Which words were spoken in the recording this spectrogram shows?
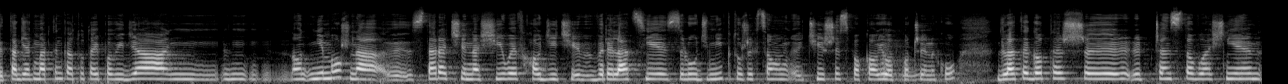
Y, tak jak Martynka tutaj powiedziała, no nie można y, starać się na siłę wchodzić w relacje z ludźmi, którzy chcą ciszy, spokoju, mhm. odpoczynku. Dlatego też często właśnie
